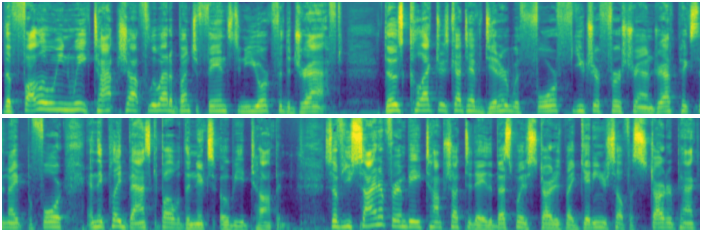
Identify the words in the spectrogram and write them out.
The following week, Top Shot flew out a bunch of fans to New York for the draft. Those collectors got to have dinner with four future first round draft picks the night before, and they played basketball with the Knicks Obi Toppin. So if you sign up for NBA Top Shot today, the best way to start is by getting yourself a starter pack.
